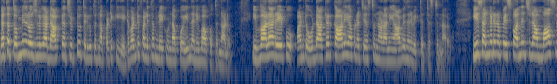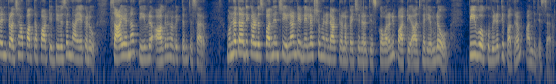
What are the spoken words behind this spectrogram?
గత తొమ్మిది రోజులుగా డాక్టర్ చుట్టూ తిరుగుతున్నప్పటికీ ఎటువంటి ఫలితం లేకుండా పోయిందని వాపోతున్నాడు. ఇవాళ రేపు అంటూ డాక్టర్ కాలయాపన చేస్తున్నాడని ఆవేదన వ్యక్తం చేస్తున్నారు. ఈ సంఘటనపై స్పందించిన మాస్లైన్ ప్రజాపంత పార్టీ డివిజన్ నాయకులు సాయన్న తీవ్ర ఆగ్రహం వ్యక్తం చేశారు. ఉన్నతాధికారులు స్పందించి ఇలాంటి నిర్లక్ష్యమైన డాక్టర్లపై చర్యలు తీసుకోవాలని పార్టీ ఆధ్వర్యంలో పీఓకు వినతి పత్రం అందజేశారు.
